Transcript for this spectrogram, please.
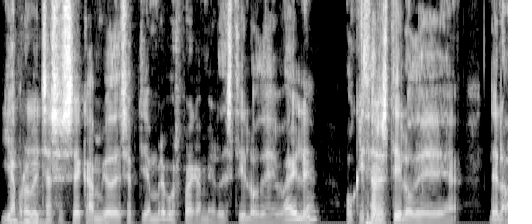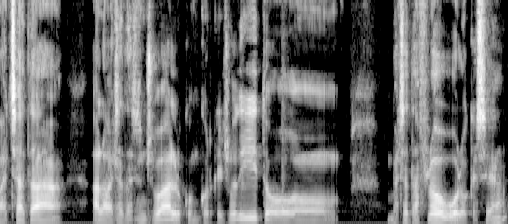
y aprovechas ese cambio de septiembre pues para cambiar de estilo de baile o quizás estilo de, de, la bachata a la bachata sensual con Corky Judith o bachata flow o lo que sea.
